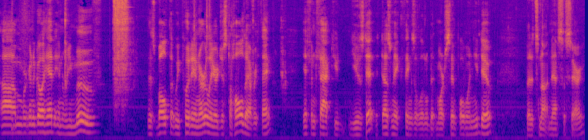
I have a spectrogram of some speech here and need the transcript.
um, we're going to go ahead and remove this bolt that we put in earlier just to hold everything. If in fact you used it, it does make things a little bit more simple when you do, but it's not necessary.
